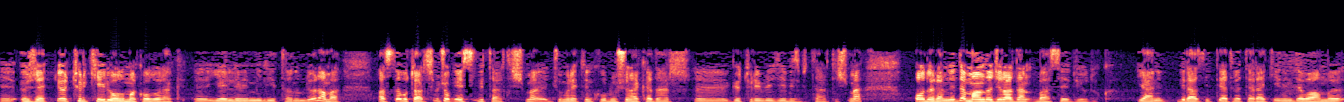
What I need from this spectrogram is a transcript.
E, özetliyor. Türkiye'li olmak olarak e, yerli ve milli tanımlıyor ama aslında bu tartışma çok eski bir tartışma. Cumhuriyetin kuruluşuna kadar e, götürebileceğimiz bir tartışma. O dönemde de mandacılardan bahsediyorduk. Yani biraz İttihat ve Terakki'nin devamı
